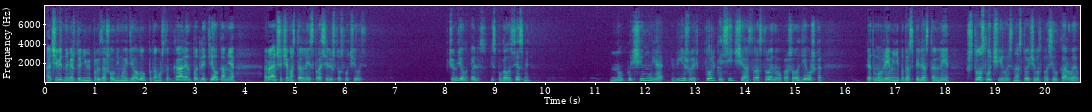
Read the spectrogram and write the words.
Очевидно, между ними произошел немой диалог, потому что Калин подлетел ко мне раньше, чем остальные спросили, что случилось. «В чем дело, Элис?» — испугалась Эсми. «Ну почему я вижу их только сейчас?» — расстроенно вопрошала девушка. К этому времени подоспели остальные. «Что случилось?» — настойчиво спросил Карлайл.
